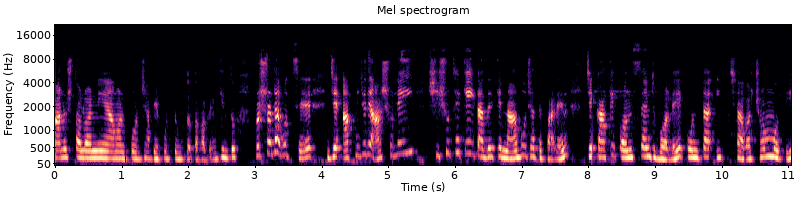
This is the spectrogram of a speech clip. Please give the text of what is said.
মানুষ তলোয়ার নিয়ে আমার উপর ঝাঁপিয়ে পড়তে উদ্যত হবেন। কিন্তু প্রশ্নটা হচ্ছে যে, আপনি যদি আসলেই শিশু থেকেই তাদেরকে না বোঝাতে পারেন যে, কাকে কনসেন্ট বলে, কোনটা ইচ্ছা বা সম্মতি,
